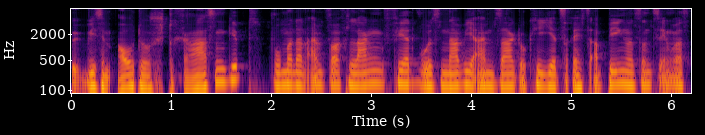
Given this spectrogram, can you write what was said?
wie es im Auto Straßen gibt, wo man dann einfach lang fährt, wo es Navi einem sagt, okay, jetzt rechts abbiegen oder sonst irgendwas,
